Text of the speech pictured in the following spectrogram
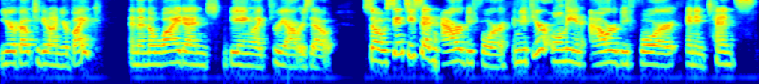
you're about to get on your bike and then the wide end being like three hours out so since you said an hour before, I mean, if you're only an hour before an intense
